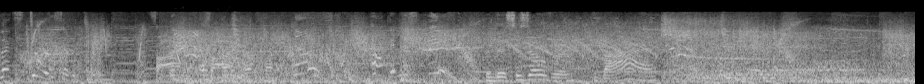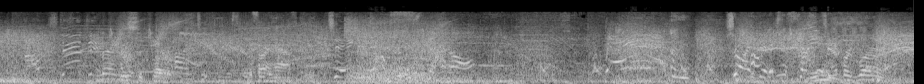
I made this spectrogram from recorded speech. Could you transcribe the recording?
Let's do it, 17. Fine, fine. How can this be? This is over. Bye. Outstanding. Learn This your is tale. I'm taking this. If I have to. Take Is that all? Try this! You never learn.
